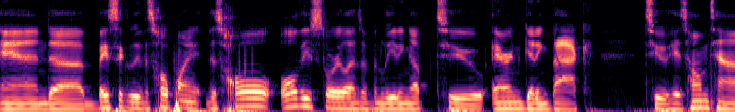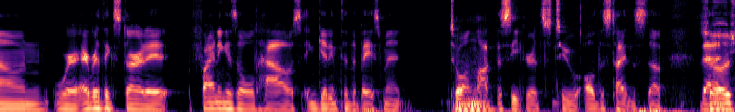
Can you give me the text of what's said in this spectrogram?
And uh, basically, this whole point, this whole, all these storylines have been leading up to Eren getting back to his hometown where everything started, finding his old house and getting to the basement to unlock the secrets to all this Titan stuff that Mm-hmm. So his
